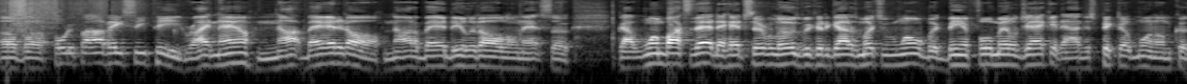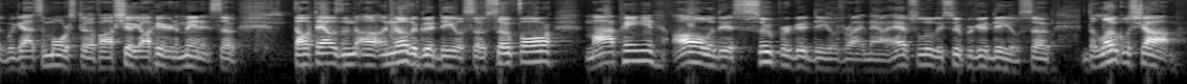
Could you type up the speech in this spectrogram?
of uh, 45 ACP right now not bad at all. Not a bad deal at all on that. So Got one box of that. They had several those. We could have got as much as we want, but being full metal jacket, I just picked up one of them because we got some more stuff. I'll show y'all here in a minute. So thought that was an, uh, another good deal. So, so far, my opinion, all of this super good deals right now. Absolutely super good deals. So the local shop,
